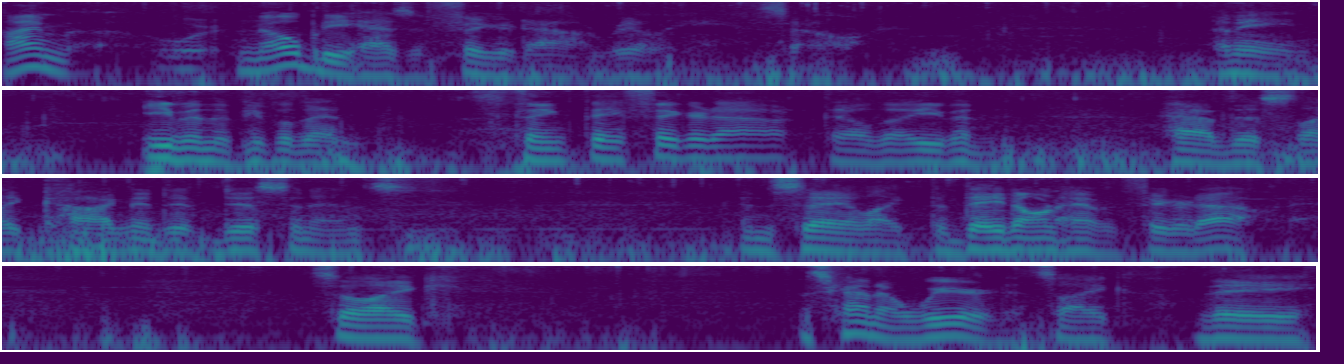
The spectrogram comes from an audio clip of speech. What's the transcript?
I'm, nobody has it figured out really. So, I mean, even the people that think they figured out, they'll, they'll even have this like cognitive dissonance and say like that they don't have it figured out. So like, it's kind of weird. It's like they,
